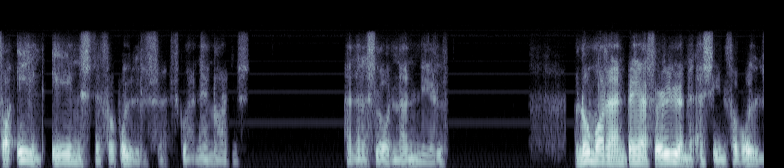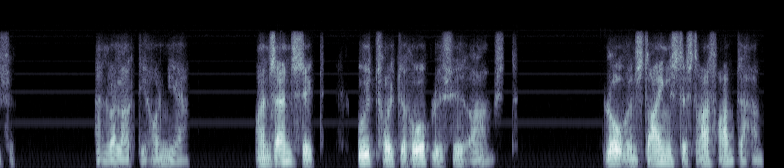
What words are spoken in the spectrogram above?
For en eneste forbrydelse skulle han henrettes. Han havde slået den anden ihjel. Og nu måtte han bære følgende af sin forbrydelse. Han var lagt i håndjern, og hans ansigt udtrykte håbløshed og angst. Lovens strengeste straf ramte ham.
